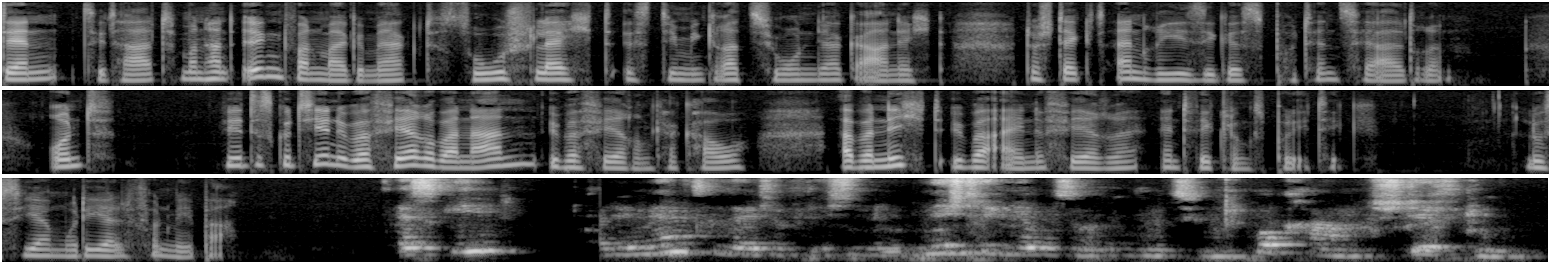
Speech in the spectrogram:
Denn, Zitat, man hat irgendwann mal gemerkt, so schlecht ist die Migration ja gar nicht. Da steckt ein riesiges Potenzial drin. Und wir diskutieren über faire Bananen, über fairen Kakao, aber nicht über eine faire Entwicklungspolitik. Lucia Modiel von MEPA. Es gibt bei den mehrheitsgesellschaftlichen Nichtregierungsorganisationen, Programmen, Stiftungen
